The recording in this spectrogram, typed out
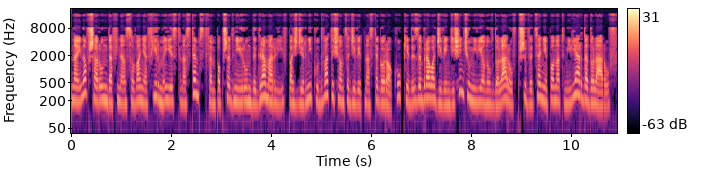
Najnowsza runda finansowania firmy jest następstwem poprzedniej rundy Grammarly w październiku 2019 roku, kiedy zebrała 90 milionów dolarów przy wycenie ponad miliarda dolarów.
